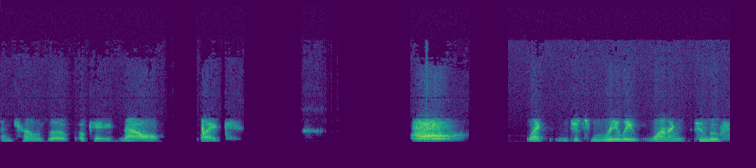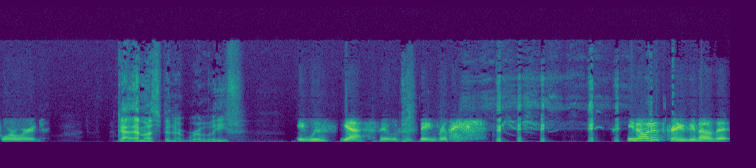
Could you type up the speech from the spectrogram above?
in terms of, okay, now, like, like just really wanting to move forward God, that must have been a relief. It was yes, it was a big relief. you know what is crazy though that,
